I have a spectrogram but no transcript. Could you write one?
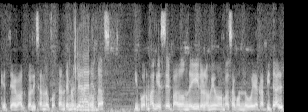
te va actualizando constantemente las rutas. Y por más que sepa dónde ir, o lo mismo me pasa cuando voy a Capital,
